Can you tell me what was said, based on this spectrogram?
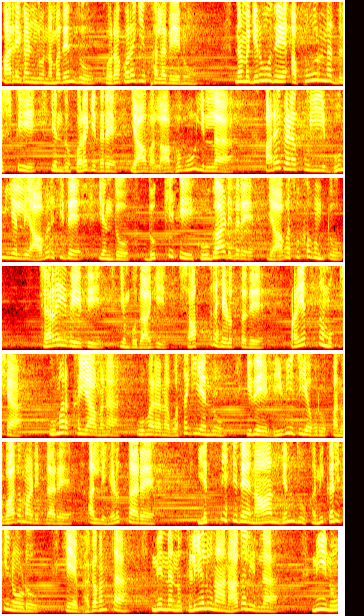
ಅರೆಗಣ್ಣು ನಮದೆಂದು ಕೊರಕೊರಗಿ ಫಲವೇನು? ನಮಗಿರುವುದೇ ಅಪೂರ್ಣ ದೃಷ್ಟಿ ಎಂದು ಕೊರಗಿದರೆ ಯಾವ ಲಾಭವೂ ಇಲ್ಲ. ಅರೆಬೆಳಕು ಈ ಭೂಮಿಯಲ್ಲಿ ಆವರಿಸಿದೆ ಎಂದು ದುಃಖಿಸಿ ಕೂಗಾಡಿದರೆ ಯಾವ ಸುಖವುಂಟು? ಚರೈವೇತಿ ಎಂಬುದಾಗಿ ಶಾಸ್ತ್ರ ಹೇಳುತ್ತದೆ. ಪ್ರಯತ್ನ ಮುಖ್ಯ. ಉಮರ್ ಖಯ್ಯಾಮನ ಉಮರನ ಒಸಗಿಯನ್ನು ಇದೇ ಡಿ ವಿ ಜಿಯವರು ಅನುವಾದ ಮಾಡಿದ್ದಾರೆ. ಅಲ್ಲಿ ಹೇಳುತ್ತಾರೆ, ಯತ್ನಿಸಿದೆ ನಾನ್ ಎಂದು ಕನಿಕರಿಸಿ ನೋಡು. ಹೇ ಭಗವಂತ ನಿನ್ನನ್ನು ತಿಳಿಯಲು ನಾನಾಗಲಿಲ್ಲ. ನೀನು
